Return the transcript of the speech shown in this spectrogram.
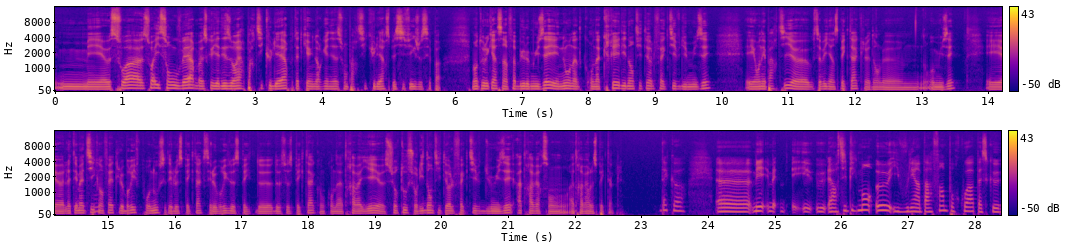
Mais euh, soit, soit ils sont ouverts parce qu'il y a des horaires particulières, peut-être qu'il y a une organisation particulière, spécifique, je sais pas. Mais en tous les cas, c'est un fabuleux musée et nous, on a, on a créé l'identité olfactive du musée et on est parti, euh, vous savez, il y a un spectacle dans le, au musée et euh, la thématique, en fait, le brief pour nous, c'était le spectacle, c'est le brief de, spec- de, de ce spectacle. Donc on a travaillé surtout sur l'identité olfactive du musée à travers, son, à travers le spectacle. D'accord. Euh, mais, mais- et- et- alors typiquement, eux, ils voulaient un parfum. Pourquoi? Parce que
